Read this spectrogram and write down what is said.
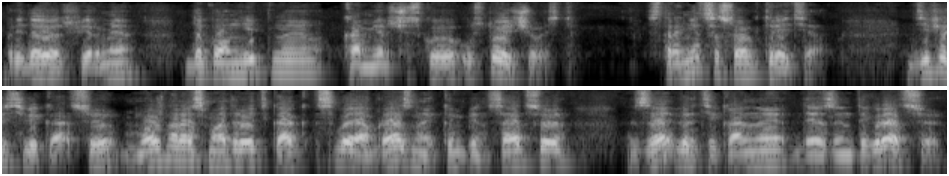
придает фирме дополнительную коммерческую устойчивость. Страница 43 диверсификацию можно рассматривать как своеобразную компенсацию за вертикальную дезинтеграцию.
